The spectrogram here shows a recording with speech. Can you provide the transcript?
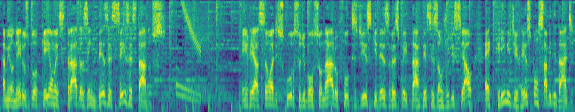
Caminhoneiros bloqueiam estradas em 16 estados. Em reação a discurso de Bolsonaro, Fux diz que desrespeitar decisão judicial é crime de responsabilidade.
